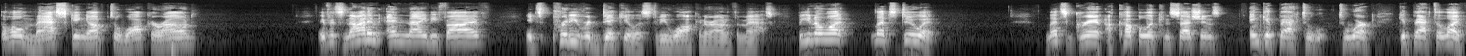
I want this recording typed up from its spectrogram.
The whole masking up to walk around. If it's not an N95, it's pretty ridiculous to be walking around with a mask. But you know what? Let's do it. Let's grant a couple of concessions and get back to, to work, get back to life,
